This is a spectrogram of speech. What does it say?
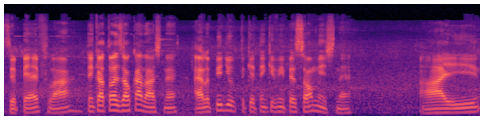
CPF lá, tem que atualizar o cadastro, né? Aí ela pediu, porque tem que vir pessoalmente, né? Aí,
